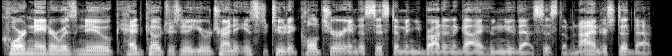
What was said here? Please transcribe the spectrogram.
coordinator was new, head coach was new. You were trying to institute a culture and a system, and you brought in a guy who knew that system, and I understood that.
